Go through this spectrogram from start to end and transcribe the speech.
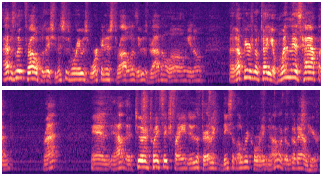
absolute throttle position. This is where he was working his throttle as he was driving along, you know. And up here is going to tell you when this happened, right? And out at 226 frames, it was a fairly decent little recording. I'm going to go, go down here.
